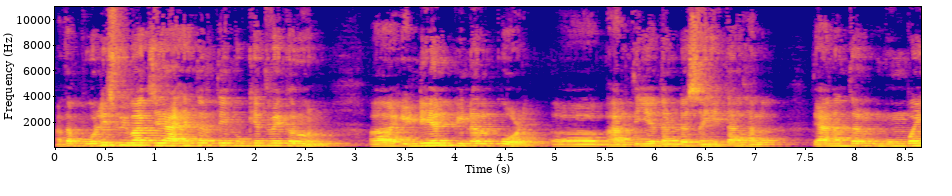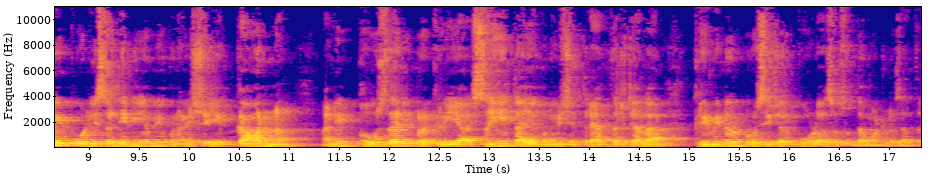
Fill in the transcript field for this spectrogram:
आता पोलीस विभाग जे आहे तर ते मुख्यत्वे करून इंडियन पिनल कोड भारतीय दंड संहिता झालं. त्यानंतर मुंबई पोलीस अधिनियम एकोणीसशे एक्कावन्न आणि फौजदारी प्रक्रिया संहिता एकोणीसशे त्र्याहत्तर ज्याला क्रिमिनल प्रोसिजर कोड असं सुद्धा म्हटलं जातं.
